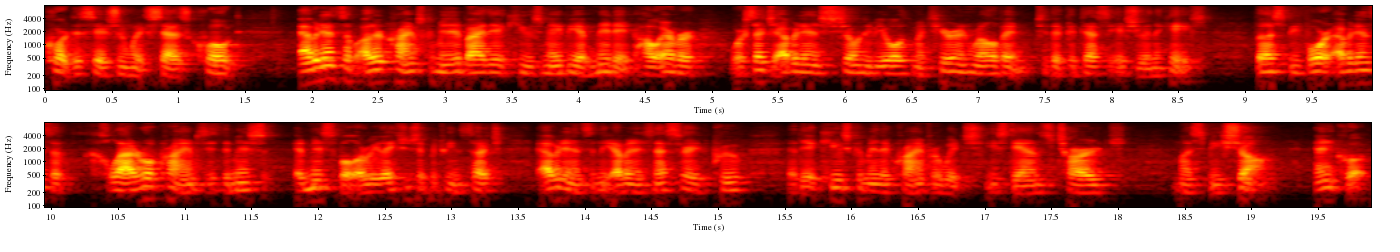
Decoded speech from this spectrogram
court decision which says, quote, Evidence of other crimes committed by the accused may be admitted, however, where such evidence is shown to be both material and relevant to the contested issue in the case. Thus, before evidence of collateral crimes is admissible, a relationship between such evidence and the evidence necessary to prove that the accused committed the crime for which he stands charged must be shown. End quote.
